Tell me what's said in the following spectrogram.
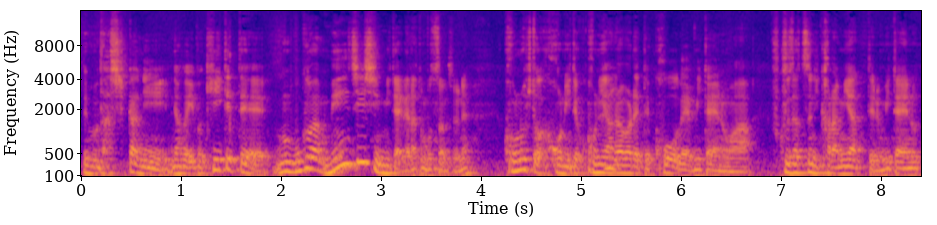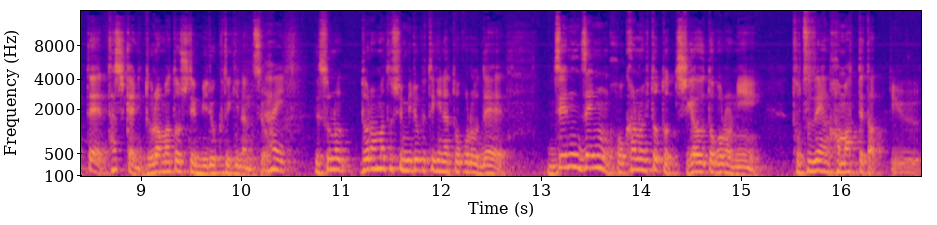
でも確かになんか今聞いてて僕は明治維新みたいだなと思ってたんですよね。この人がここにいてここに現れてこうでみたいのが複雑に絡み合ってるみたいのって確かにドラマとして魅力的なんですよ、はいでそのドラマとして魅力的なところで全然他の人と違うところに突然ハマってたっていう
